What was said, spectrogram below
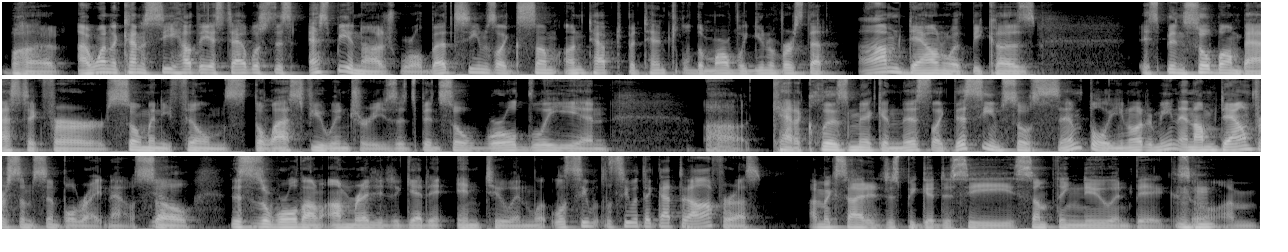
But I want to kind of see how they establish this espionage world. That seems like some untapped potential of the Marvel universe that I'm down with because it's been so bombastic for so many films the last few entries. It's been so worldly and uh, cataclysmic, and this like this seems so simple. You know what I mean? And I'm down for some simple right now. So this is a world I'm, I'm ready to get into, and let, let's see what let's see what they got to offer us. I'm excited. Just be good to see something new and big. So Mm-hmm. I'm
